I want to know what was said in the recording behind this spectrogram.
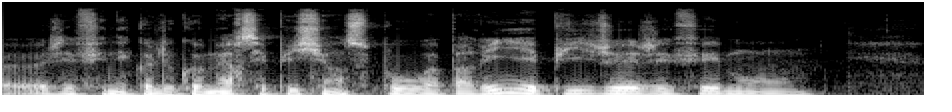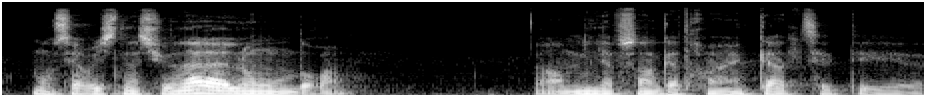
euh, j'ai fait une école de commerce et puis Sciences Po à Paris, et puis j'ai fait mon, mon service national à Londres. En 1984, c'était... Euh,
